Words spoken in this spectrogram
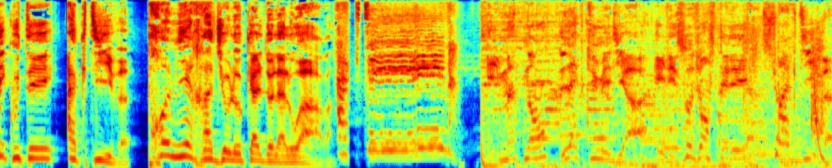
Vous écoutez Active, première radio locale de la Loire. Active. Et maintenant, l'actu média et les audiences télé sur Active.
